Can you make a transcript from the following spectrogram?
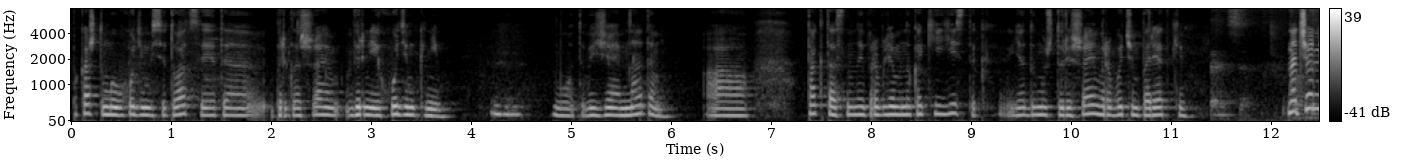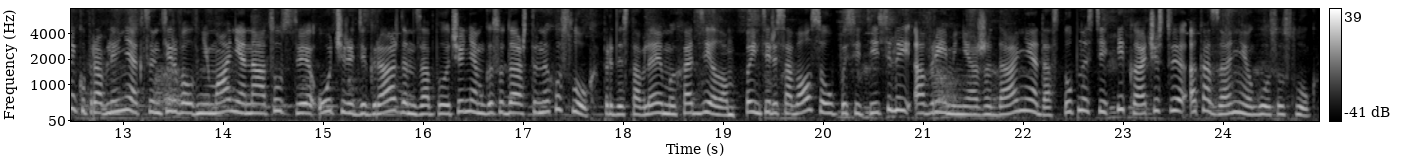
Пока что мы выходим из ситуации, это приглашаем, вернее, ходим к ним. Угу. Вот, выезжаем на дом. А так-то основные проблемы, ну какие есть, так я думаю, что решаем в рабочем порядке. Начальник управления акцентировал внимание на отсутствие очереди граждан за получением государственных услуг, предоставляемых отделом. Поинтересовался у посетителей о времени ожидания, доступности и качестве оказания госуслуг.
